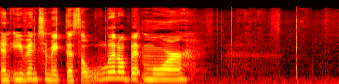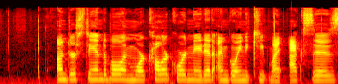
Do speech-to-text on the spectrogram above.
and even to make this a little bit more understandable and more color coordinated, I'm going to keep my X's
